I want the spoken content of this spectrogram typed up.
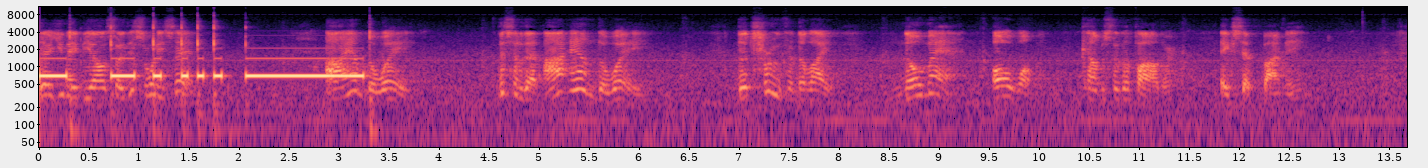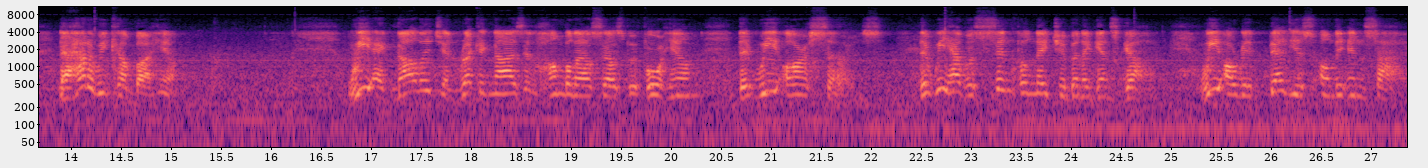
there you may be also. This is what he said. I am the way. Listen to that. I am the way, the truth, and the light. No man or woman comes to the Father except by me. Now, how do we come by him? We acknowledge and recognize and humble ourselves before him that we are sinners, that we have a sinful nature been against God. We are rebellious on the inside,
